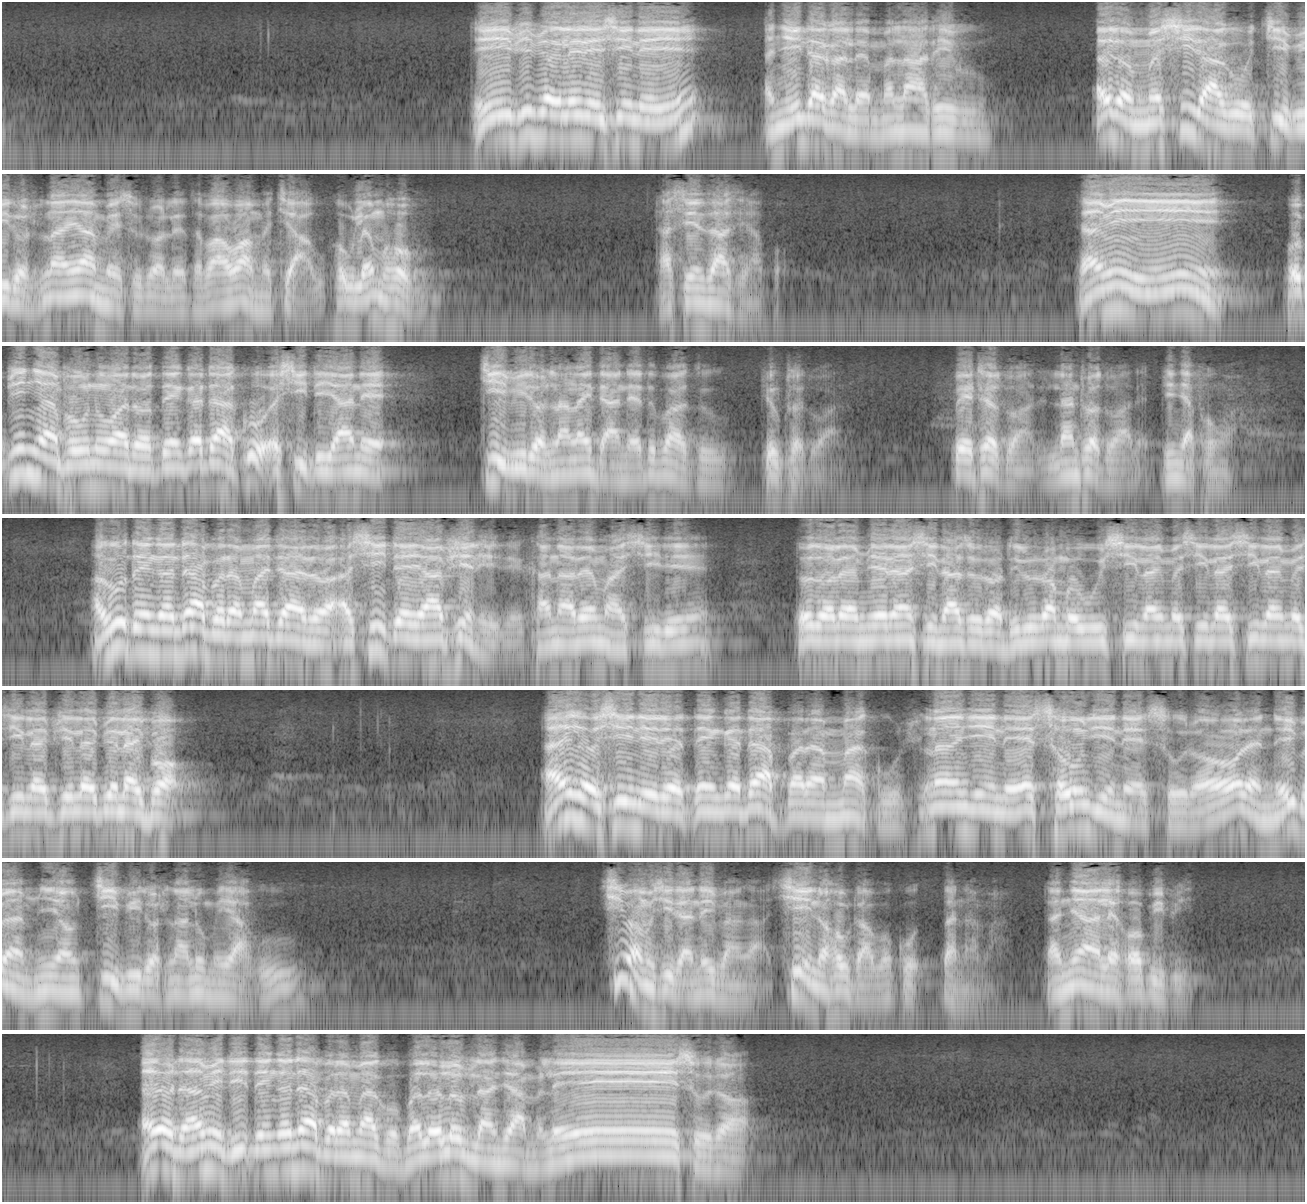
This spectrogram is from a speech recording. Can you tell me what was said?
ဘူးဒီဖြစ်ပျက်လေးတွေရှိနေရင်အငိမ့်တက်ကလည်းမလာသေးဘူးအဲ့တော့မရှိတာကိုကြည့်ပြီးတော့လှန်ရမယ်ဆိုတော့လေသဘာဝမကြဘူးဟုတ်လည်းမဟုတ်ဘူးဒါစဉ်းစားစရာပေါ့ဒါမြင်ဟိုပညာဘုံတော်ကတော့သင်္ကတကိုအရှိတရားနဲ့ကြည့်ပြီးတော့လှန်လိုက်တာနဲ့သူ့ဘာသူပြုတ်ထွက်သွားတယ်ပယ်ထွက်သွားတယ်လန်ထွက်သွားတယ်ပညာဘုံက အခုသင်္ကတပရမကြတော့အရှိတရားဖြစ်နေတယ်ခန္ဓာထဲမှာရှိတယ်သို့တော်လည်းအမြဲတမ်းရှိလားဆိုတော့ဒီလိုတော့မဟုတ်ဘူးရှိလိုက်မရှိလိုက်ရှိလိုက်မရှိလိုက်ဖြစ်လိုက်ပြလိုက်ပေါ့အဲလိုရှိနေတဲ့သင်္ကတပရမတ်ကိုလှမ်းခြင်းနဲ့ဆုံးခြင်းနဲ့ဆိုတော့တဲ့နိဗ္ဗာန်မြင်အောင်ကြည့်ပြီးတော့လှမ်းလို့မရဘူးရှိမှမရှိတာနိဗ္ဗာန်ကရှိရင်တော့ဟုတ်တာပေါ့ကိုယ်တဏ္ဍာမှာဒါညလည်းဟောပြီးပြီ အဲ့တော့ဒါမြင့်ဒီသင်္ကတပရမတ်ကိုဘယ်လိုလုပ်လှမ်းကြမလဲဆိုတော့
